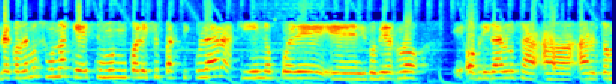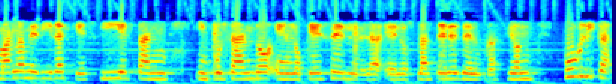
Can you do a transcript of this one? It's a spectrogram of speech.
recordemos una que es un colegio particular, aquí no puede eh, el gobierno eh, obligarlos a, retomar la medida que sí están impulsando en lo que es el, los planteles de educación pública.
